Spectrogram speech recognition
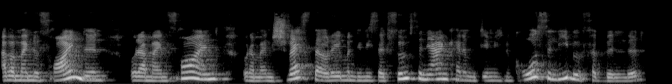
Aber meine Freundin oder mein Freund oder meine Schwester oder jemand, den ich seit 15 Jahren kenne, mit dem ich eine große Liebe verbindet,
